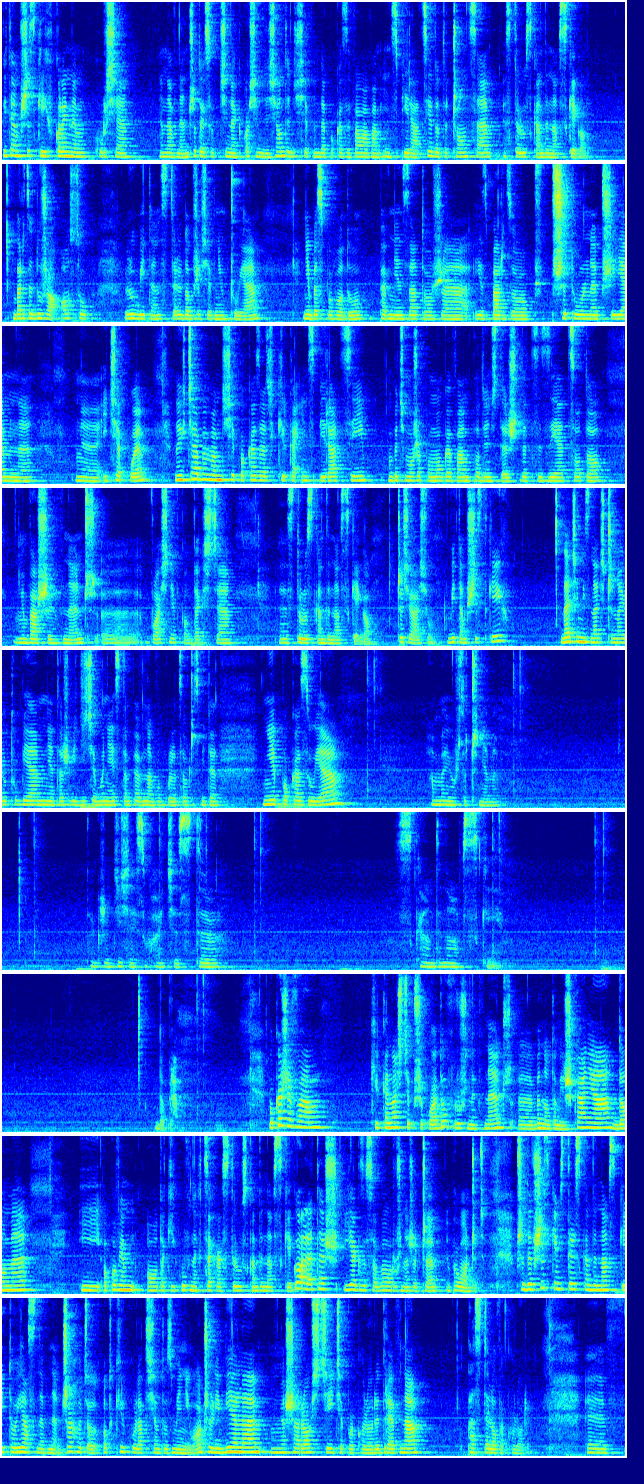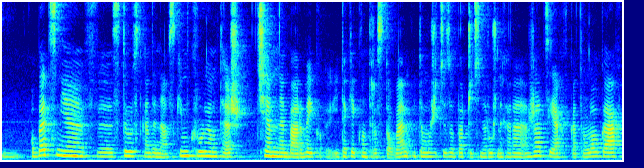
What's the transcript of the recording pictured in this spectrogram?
Witam wszystkich w kolejnym kursie na wnętrzu. To jest odcinek 80. Dzisiaj będę pokazywała Wam inspiracje dotyczące stylu skandynawskiego. Bardzo dużo osób lubi ten styl, dobrze się w nim czuje. Nie bez powodu, pewnie za to, że jest bardzo przytulny, przyjemny e, i ciepły. No i chciałabym Wam dzisiaj pokazać kilka inspiracji. Być może pomogę Wam podjąć też decyzję co do Waszych wnętrz, e, właśnie w kontekście e, stylu skandynawskiego. Cześć Asiu, witam wszystkich. Dajcie mi znać, czy na YouTubie mnie też widzicie, bo nie jestem pewna, w ogóle cały czas mi to nie pokazuje. A my już zaczniemy. Także dzisiaj słuchajcie, styl skandynawski. Dobra. Pokażę Wam kilkanaście przykładów różnych wnętrz. E, będą to mieszkania, domy i opowiem o takich głównych cechach stylu skandynawskiego, ale też jak ze sobą różne rzeczy połączyć. Przede wszystkim styl skandynawski to jasne wnętrza, choć od kilku lat się to zmieniło, czyli biele, szarości, ciepłe kolory drewna, pastelowe kolory. E, obecnie w stylu skandynawskim królują też ciemne barwy i, takie kontrastowe i to możecie zobaczyć na różnych aranżacjach, w katalogach,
